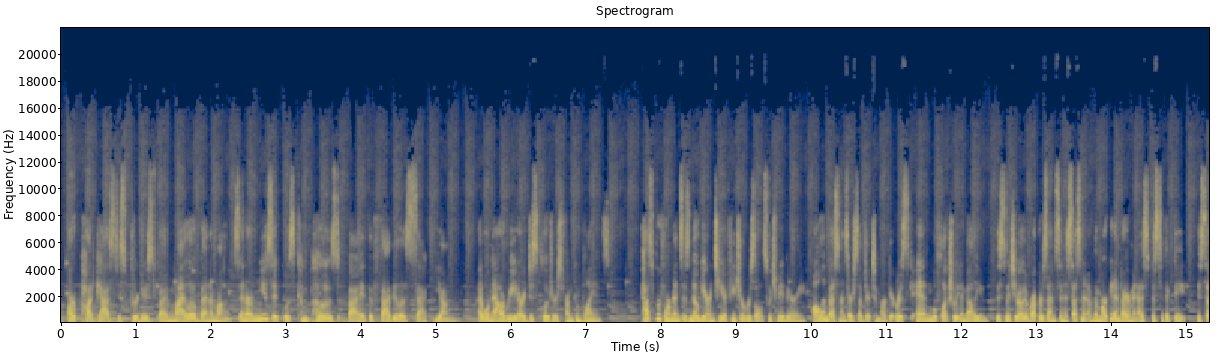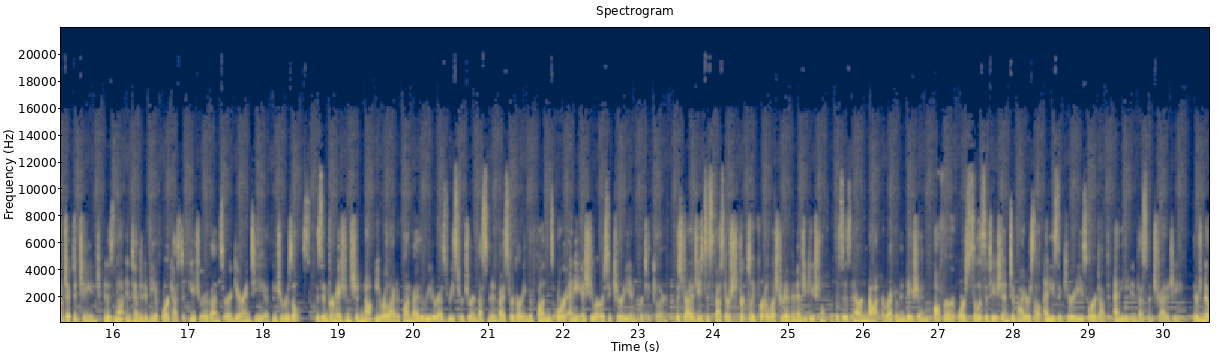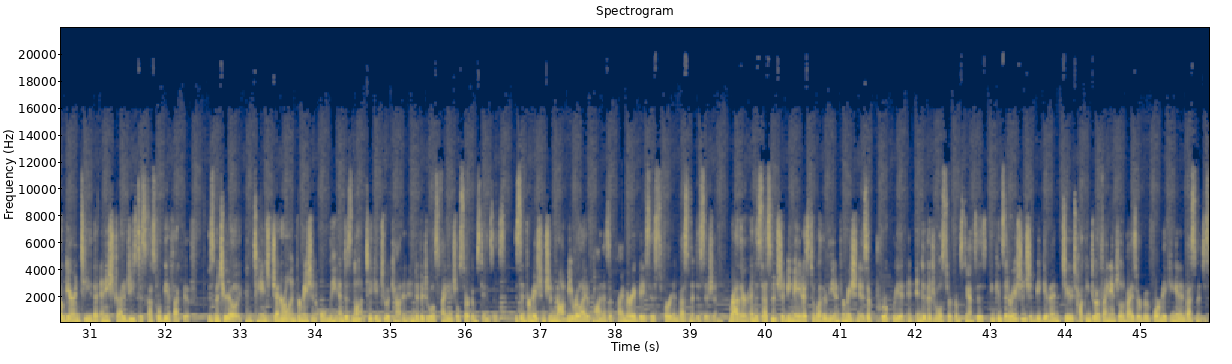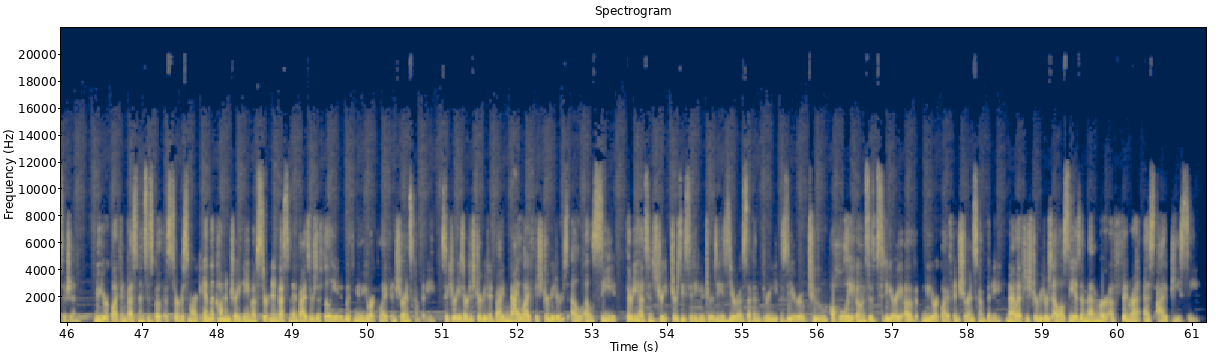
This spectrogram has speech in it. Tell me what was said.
Our podcast is produced by Milo Benamatz, and our music was composed by the fabulous Zach Young. I will now read our disclosures from compliance. Past performance is no guarantee of future results, which may vary. All investments are subject to market risk and will fluctuate in value. This material represents an assessment of the market environment at a specific date, is subject to change, and is not intended to be a forecast of future events or a guarantee of future results. This information should not be relied upon by the reader as research or investment advice regarding the funds or any issuer or security in particular. The strategies discussed are strictly for illustrative and educational purposes and are not a recommendation, offer, or solicitation to buy or sell any securities or adopt any investment strategy. There's no guarantee that any strategies discussed will be effective. This material contains general information only and does not take into account an individual's financial circumstances. This information should not be relied upon as a primary basis for an investment decision. Rather, an assessment should be made as to whether the information is appropriate in individual circumstances, and consideration should be given to talking to a financial advisor before making an investment decision. New York Life Investments is both a service mark and the common trade name of certain investment advisors affiliated with New York Life Insurance Company. Securities are distributed by NyLife Distributors, LLC, 30 Hudson Street, Jersey City, New Jersey, 07302, a wholly owned subsidiary of New York Life Insurance Company. NyLife Distributors, LLC is a member of FINRA SIPC.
